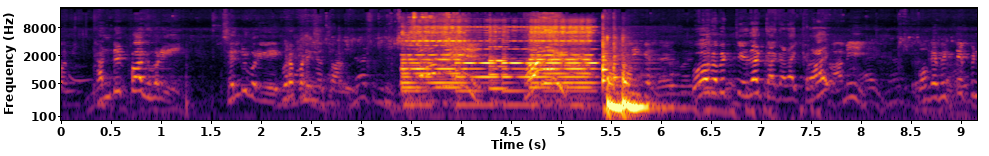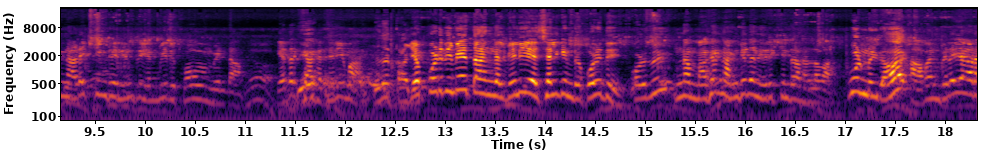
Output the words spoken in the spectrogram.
சுவாமி. கண்டிப்பாக வரி சென்று வருகிறேன் புறப்படுங்க சுவாமி. போக விட்டு எதற்காக அழைக்கிறாய்? சுவாமி உங்க விட்டு பின் அடைக்கின்றேன் என்று என் மீது கோபம் வேண்டாம். எதற்காக தெரியுமா? எப்பொழுதுமே தாங்கள் வெளியே செல்கின்ற பொழுது பொழுது? நம் மகன் அங்குதான் இருக்கின்றான் அல்லவா? உண்மைதான் அவன் விளையாட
